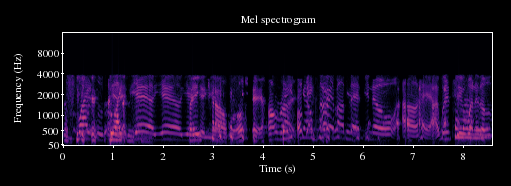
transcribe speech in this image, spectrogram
The flight lieutenant. Yeah, yeah, yeah, Space yeah, yeah. cowboy. Okay, all right. Okay, sorry about that. You know, uh, hey, I went to one of those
